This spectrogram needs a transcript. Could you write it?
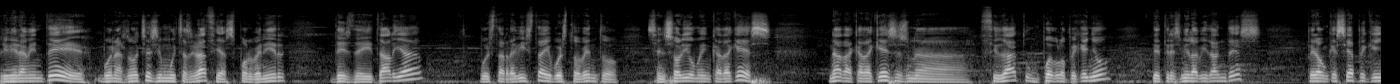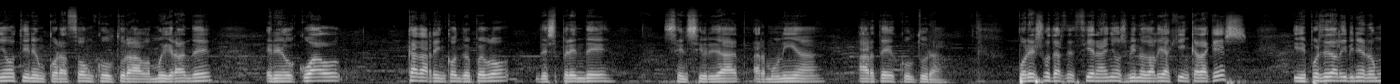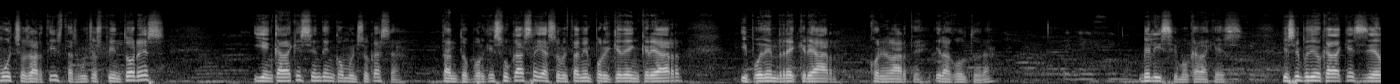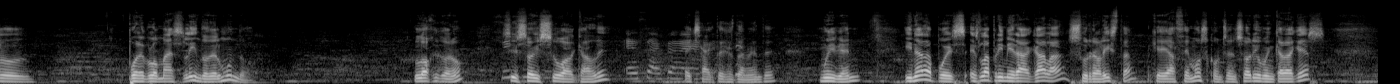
Primeramente, buenas noches y muchas gracias por venir desde Italia, vuestra revista y vuestro evento Sensorium en Cadaqués. Nada, Cadaqués es una ciudad, un pueblo pequeño de 3.000 habitantes, pero aunque sea pequeño tiene un corazón cultural muy grande en el cual cada rincón del pueblo desprende sensibilidad, armonía, arte, cultura. Por eso desde 100 años vino Dalí aquí en Cadaqués y después de Dalí vinieron muchos artistas, muchos pintores y en cada que se sienten como en su casa, tanto porque es su casa y a su vez también porque pueden crear y pueden recrear con el arte y la cultura. Bellísimo. Bellísimo Cadaqués. Yo siempre digo que Cadaqués es el pueblo más lindo del mundo. Lógico, ¿no? Si soy su alcalde. Exactamente. Exacto, exactamente. Muy bien. Y nada, pues es la primera gala surrealista que hacemos con Sensorium en Cadaqués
